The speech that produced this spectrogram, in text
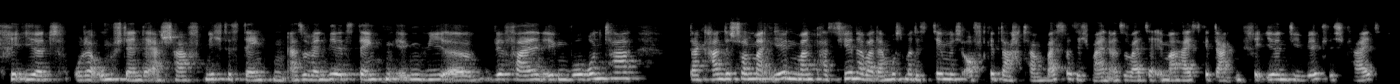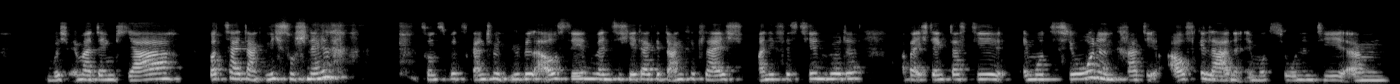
kreiert oder Umstände erschafft, nicht das Denken. Also wenn wir jetzt denken, irgendwie, äh, wir fallen irgendwo runter, dann kann das schon mal irgendwann passieren, aber da muss man das ziemlich oft gedacht haben. Weißt du, was ich meine? Also weil es ja immer heißt, Gedanken kreieren die Wirklichkeit. Wo ich immer denke, ja, Gott sei Dank nicht so schnell. Sonst wird es ganz schön übel aussehen, wenn sich jeder Gedanke gleich manifestieren würde. Aber ich denke, dass die Emotionen, gerade die aufgeladenen Emotionen, die, ähm,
